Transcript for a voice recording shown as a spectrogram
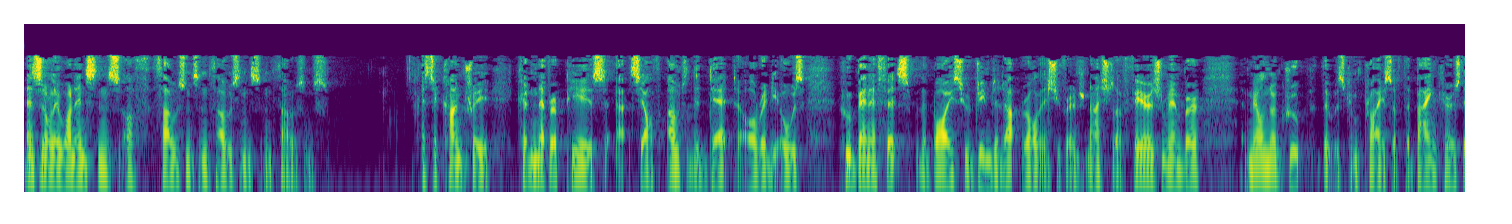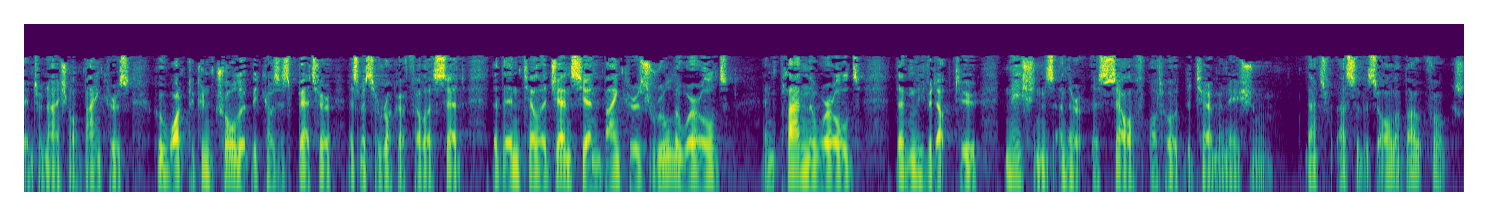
And it's only one instance of thousands and thousands and thousands as a country could never pay itself out of the debt it already owes. Who benefits? The boys who dreamed it up, Royal Institute for International Affairs, remember? A Milner group that was comprised of the bankers, the international bankers, who want to control it because it's better, as Mr. Rockefeller said, that the intelligentsia and bankers rule the world and plan the world than leave it up to nations and their, self-auto-determination. That's, that's what it's all about, folks.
